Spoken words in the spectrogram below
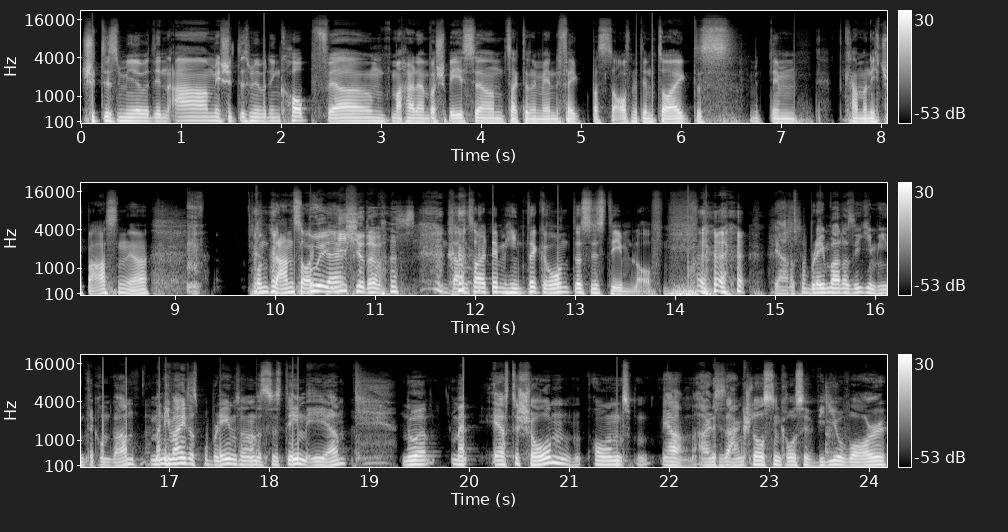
schütte es mir über den Arm, ich schütte es mir über den Kopf, ja, und mache halt ein paar Späße und sage dann im Endeffekt, passt auf mit dem Zeug, das mit dem kann man nicht spaßen, ja. Und dann sollte, oder was? und dann sollte im Hintergrund das System laufen. Ja, das Problem war, dass ich im Hintergrund war. Ich meine, ich war nicht das Problem, sondern das System eher. Nur meine erste Show und ja, alles ist angeschlossen, große Video-Wall,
